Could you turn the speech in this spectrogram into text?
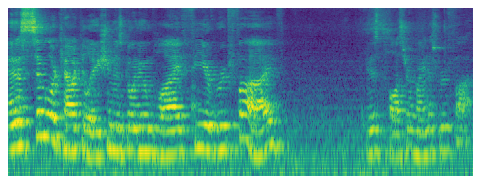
And a similar calculation is going to imply phi of root 5 is plus or minus root 5.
